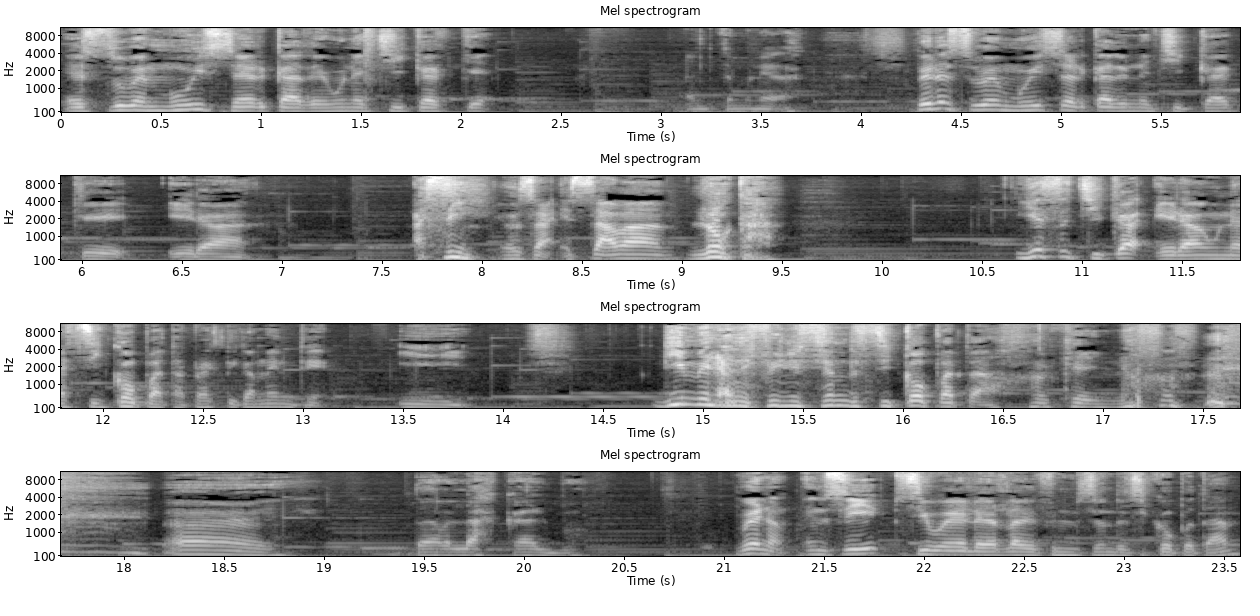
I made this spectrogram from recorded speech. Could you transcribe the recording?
estuve muy cerca de una chica que... moneda. Pero estuve muy cerca de una chica que era así, o sea, estaba loca. Y esa chica era una psicópata prácticamente. Y... Dime la definición de psicópata. Ok, no. Ay, las calvo. Bueno, en sí, sí voy a leer la definición de psicópata.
